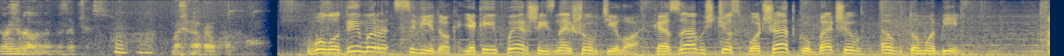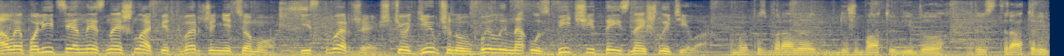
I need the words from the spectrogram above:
розібрали на запчасті. Машина пропала. Володимир Свідок, який перший знайшов тіло, казав, що спочатку бачив автомобіль. Але поліція не знайшла підтвердження цьому і стверджує, що дівчину вбили на узбіччі, де й знайшли тіло. Ми позбирали дуже багато відеореєстраторів,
